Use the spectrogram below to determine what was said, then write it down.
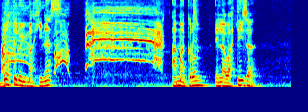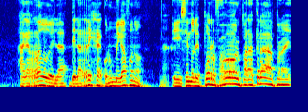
¿Vos te lo imaginás a Macron en la Bastilla agarrado de la, de la reja con un megáfono y diciéndoles, por favor, para atrás, para...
